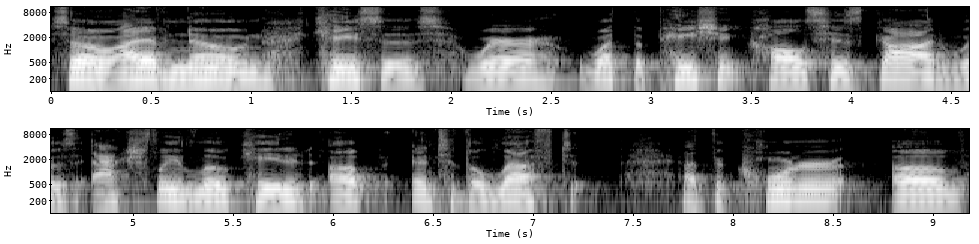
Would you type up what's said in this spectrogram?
So, I have known cases where what the patient calls his God was actually located up and to the left at the corner of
